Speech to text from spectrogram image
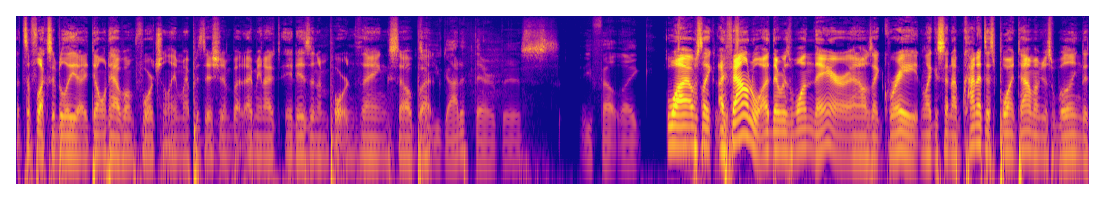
that's a flexibility I don't have, unfortunately, in my position. But I mean, I, it is an important thing. So, but so you got a therapist. You felt like well, I was like, I found one. There was one there, and I was like, great. And like I said, I'm kind of at this point in time. I'm just willing to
